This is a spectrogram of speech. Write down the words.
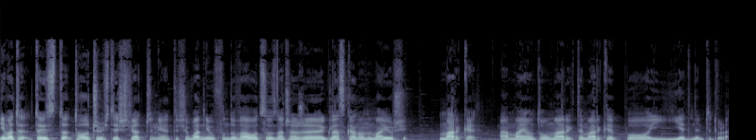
nie ma, to, to jest to, to o czymś też świadczy, nie? To się ładnie ufundowało, co oznacza, że Glass Cannon ma już markę, a mają tą mar tę markę po jednym tytule.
